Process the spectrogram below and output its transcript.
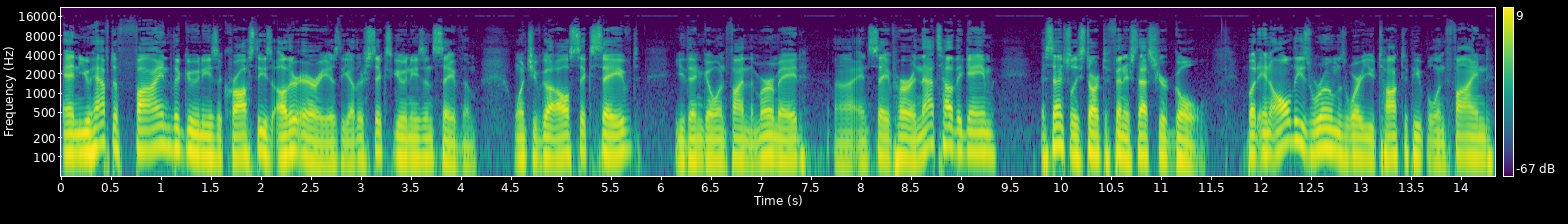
And you have to find the Goonies across these other areas, the other six Goonies, and save them. Once you've got all six saved, you then go and find the mermaid uh, and save her. And that's how the game, essentially, start to finish, that's your goal. But in all these rooms where you talk to people and find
